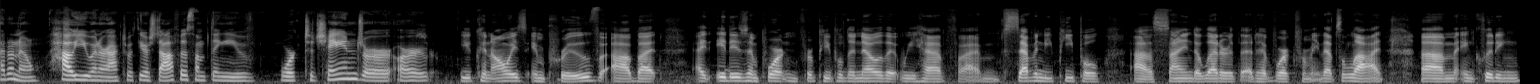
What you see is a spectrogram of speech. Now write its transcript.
I don't know, how you interact with your staff is something you've worked to change or are you can always improve, uh, but it is important for people to know that we have um, 70 people uh, signed a letter that have worked for me. That's a lot, um, including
